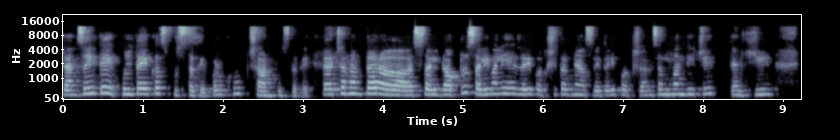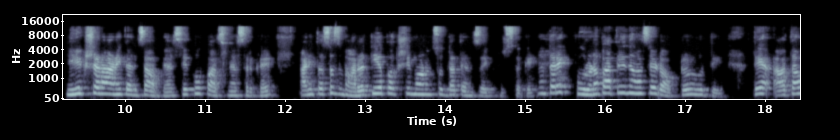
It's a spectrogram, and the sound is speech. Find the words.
त्यांचंही ते एकुलतं एकच पुस्तक आहे पण खूप छान पुस्तक आहे. त्याच्यानंतर डॉक्टर सलीम अली हे जरी पक्षीतज्ञ असले तरी पक्ष्यांसंबंधीची त्यांची निरीक्षणं आणि त्यांचा अभ्यास हे खूप वाचण्यासारखं आहे. आणि तसंच भारतीय पक्षी म्हणून सुद्धा त्यांचं एक पुस्तक आहे. नंतर एक पूर्णपात्री नावाचे डॉक्टर होते. ते आता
